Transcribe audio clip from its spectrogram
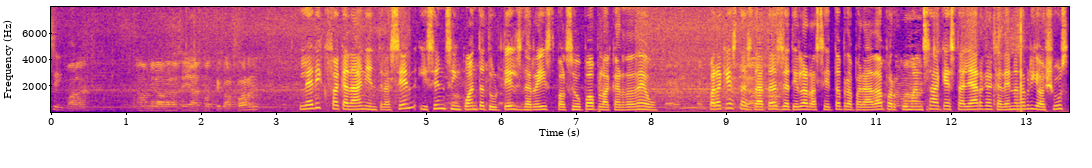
Sí. Vale. Si ja forn. L'Èric fa cada any entre 100 i 150 tortells de reis pel seu poble, Cardedeu. Per aquestes dates ja té la recepta preparada per començar aquesta llarga cadena de brioixos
